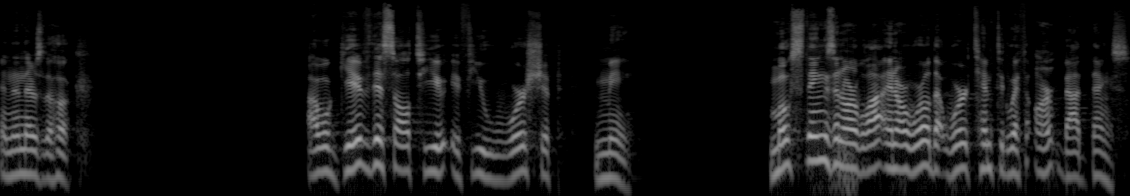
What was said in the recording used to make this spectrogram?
And then there's the hook. I will give this all to you if you worship me. Most things in our, in our world that we're tempted with aren't bad things.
